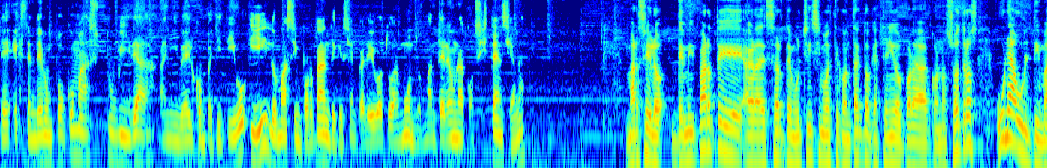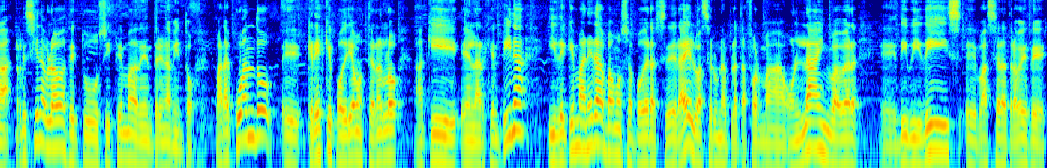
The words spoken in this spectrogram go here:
de extender un poco más tu vida a nivel competitivo y lo más importante que siempre le digo a todo el mundo, mantener una consistencia, ¿no? Marcelo, de mi parte agradecerte muchísimo este contacto que has tenido con nosotros. Una última, recién hablabas de tu sistema de entrenamiento. ¿Para cuándo eh, crees que podríamos tenerlo aquí en la Argentina? ¿Y de qué manera vamos a poder acceder a él? ¿Va a ser una plataforma online? ¿Va a haber eh, DVDs? Eh, ¿Va a ser a través de,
